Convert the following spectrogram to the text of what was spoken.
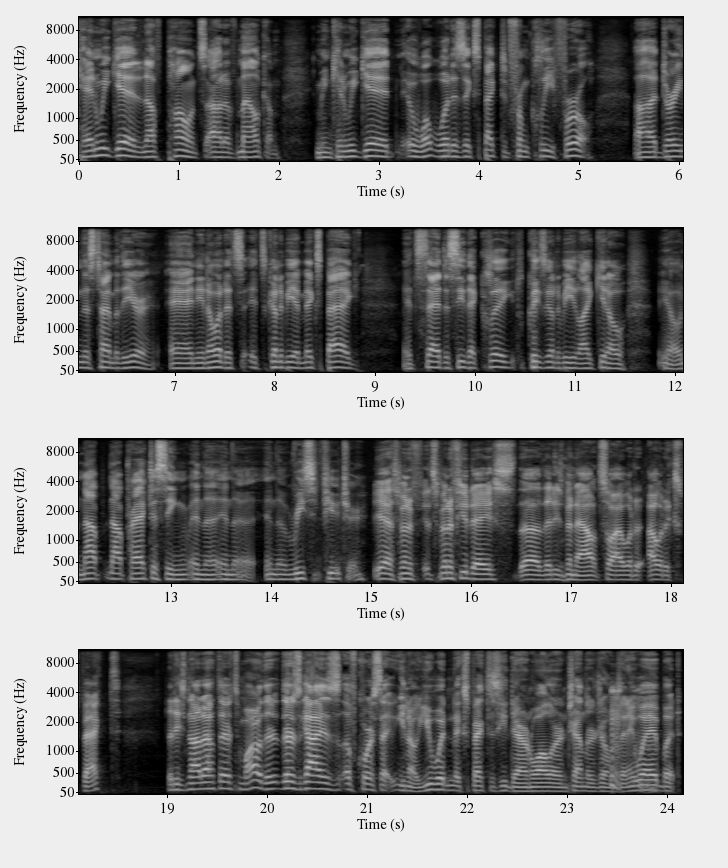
can we get enough pounce out of Malcolm? I mean, can we get what what is expected from Clee Ferrell uh, during this time of the year? And you know what? It's it's going to be a mixed bag. It's sad to see that Clee, Clee's going to be like you know you know not not practicing in the in the in the recent future. Yeah, it's been a, it's been a few days uh, that he's been out, so I would I would expect that he's not out there tomorrow. There, there's guys, of course, that you know you wouldn't expect to see Darren Waller and Chandler Jones anyway, but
